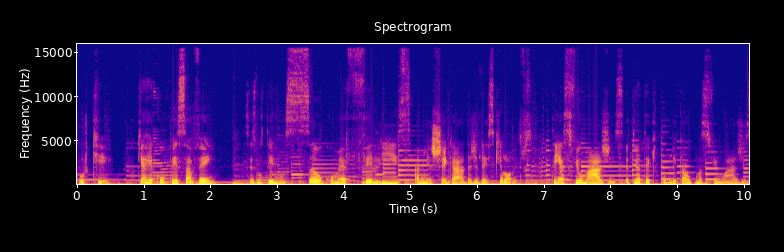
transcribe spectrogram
Por quê? Porque a recompensa vem vocês não têm noção como é feliz a minha chegada de 10 quilômetros. Tem as filmagens. Eu tenho até que publicar algumas filmagens,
